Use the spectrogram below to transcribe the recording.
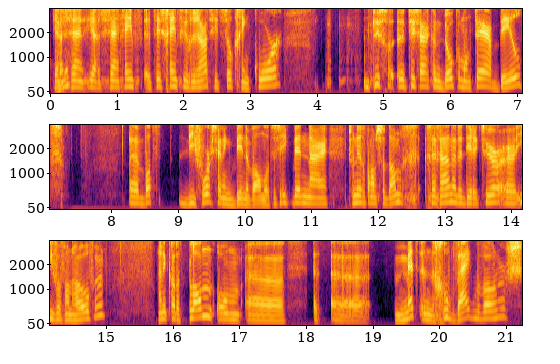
Ja, ze zijn, ja ze zijn geen, het is geen figuratie, het is ook geen koor. Het is, het is eigenlijk een documentair beeld... Uh, wat die voorstelling binnenwandelt. Dus ik ben naar Toneel op Amsterdam gegaan... naar de directeur uh, Ivo van Hoven... En ik had het plan om uh, uh, met een groep wijkbewoners...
